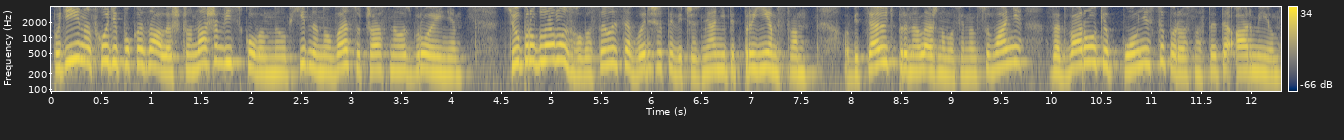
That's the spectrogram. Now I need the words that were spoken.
Події на сході показали, що нашим військовим необхідне нове сучасне озброєння. Цю проблему зголосилися вирішити вітчизняні підприємства. Обіцяють при належному фінансуванні за два роки повністю переоснастити армію.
